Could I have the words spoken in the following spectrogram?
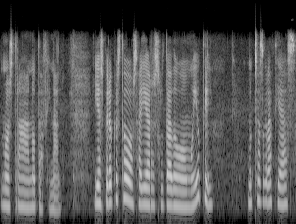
nuestra nota final. Y espero que esto os haya resultado muy útil. Muchas gracias.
